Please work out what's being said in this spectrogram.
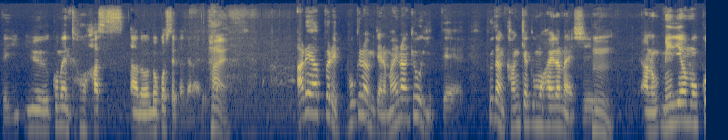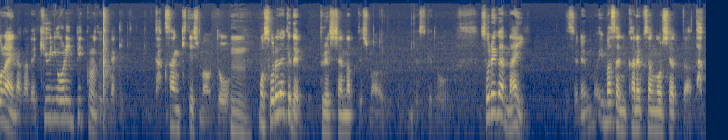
っていうコメントを発あの残してたじゃないですか。はい。あれやっぱり僕らみたいなマイナー競技って、普段観客も入らないし、うん。あのメディアも来ない中で、急にオリンピックの時だけたくさん来てしまうと、うん。もうそれだけでプレッシャーになってしまうんですけど、それがないですよね。まさに金子さんがおっしゃったた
